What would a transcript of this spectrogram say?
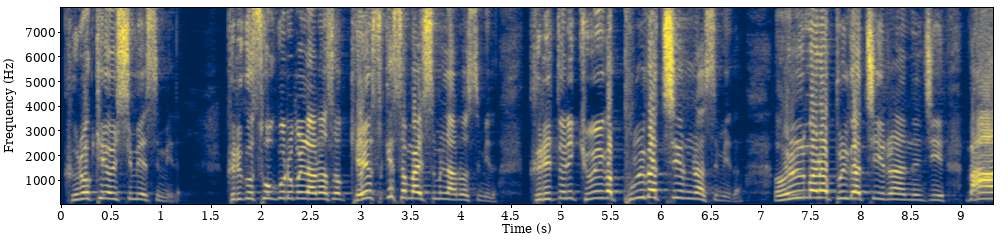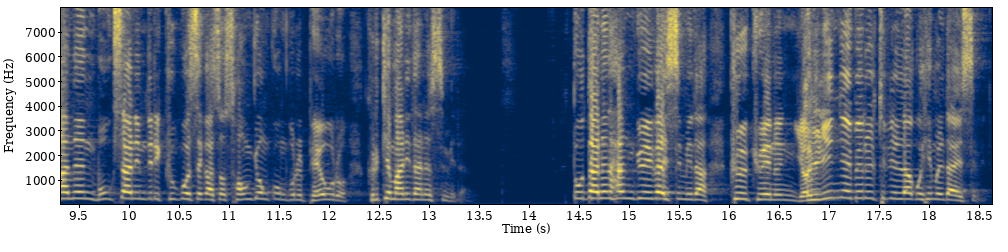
그렇게 열심히 했습니다. 그리고 소그룹을 나눠서 계속해서 말씀을 나눴습니다. 그랬더니 교회가 불같이 일어났습니다. 얼마나 불같이 일어났는지 많은 목사님들이 그곳에 가서 성경 공부를 배우러 그렇게 많이 다녔습니다. 또 다른 한 교회가 있습니다. 그 교회는 열린 예배를 드리려고 힘을 다했습니다.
